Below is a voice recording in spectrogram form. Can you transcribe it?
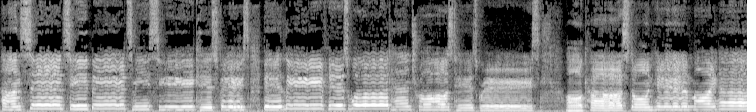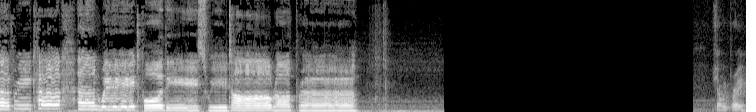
And since he bids me seek his face, believe his word and trust his grace, I'll cast on him my every care and wait for the sweet hour of prayer. Shall we pray?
